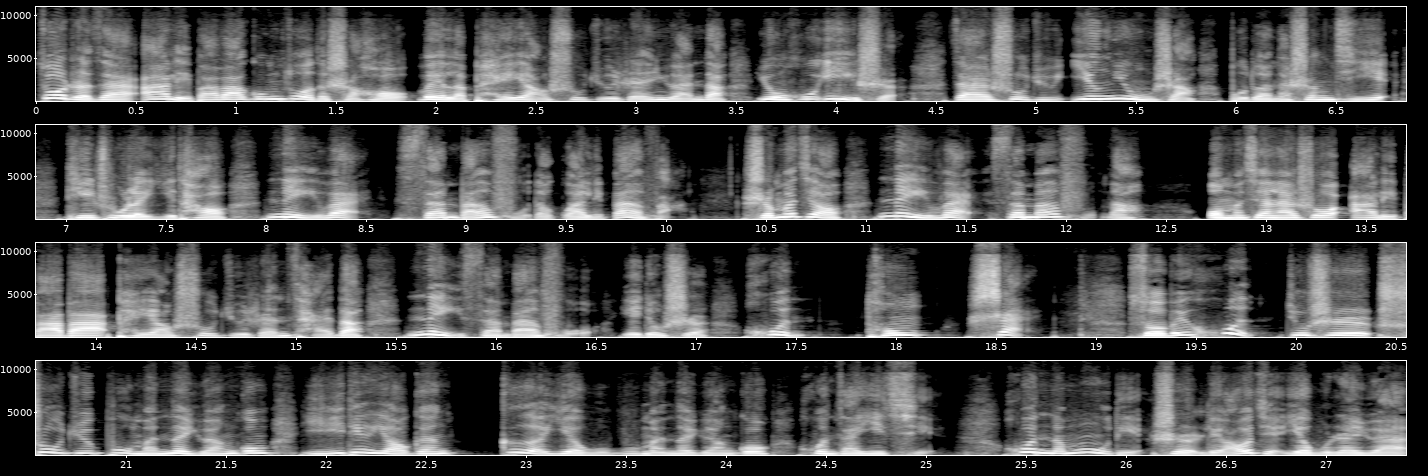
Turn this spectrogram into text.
作者在阿里巴巴工作的时候，为了培养数据人员的用户意识，在数据应用上不断的升级，提出了一套内外三板斧的管理办法。什么叫内外三板斧呢？我们先来说阿里巴巴培养数据人才的内三板斧，也就是混、通、晒。所谓混，就是数据部门的员工一定要跟。各业务部门的员工混在一起，混的目的是了解业务人员，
